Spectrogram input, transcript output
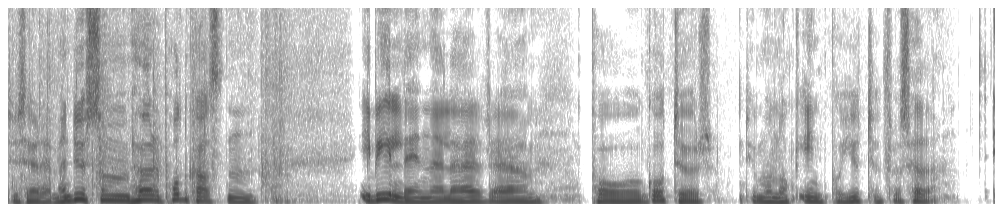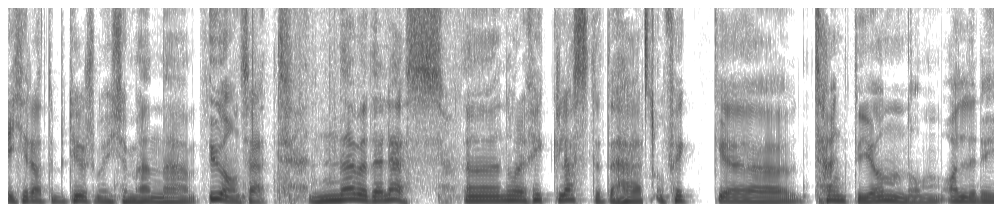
du ser det. Men du som hører podkasten i bilen din eller uh, på gåtur, du må nok inn på YouTube for å se det. Ikke at det betyr så mye, men uh, uansett. Nevertheless, uh, når jeg fikk lest dette her, og fikk uh, tenkt igjennom alle de,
